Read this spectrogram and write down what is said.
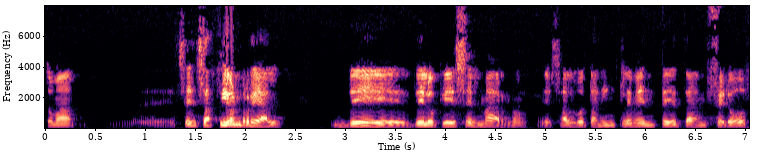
toma eh, sensación real de, lo que es el mar, ¿no? Es algo tan inclemente, tan feroz,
